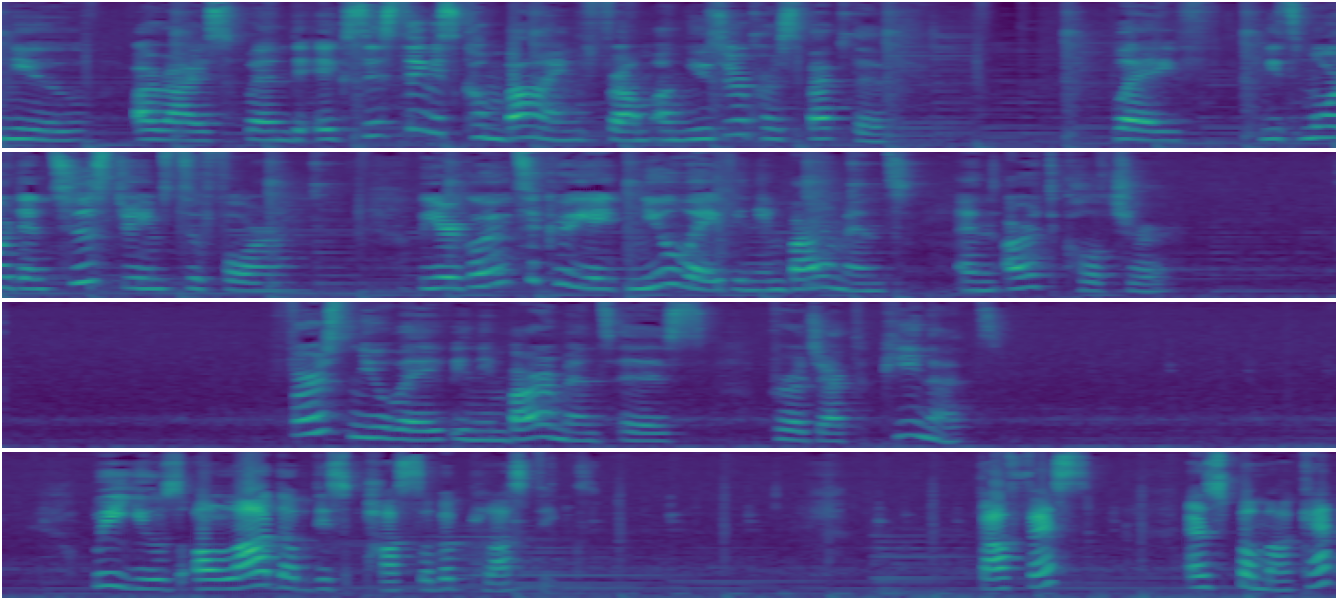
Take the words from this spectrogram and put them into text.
New arise when the existing is combined from a user perspective. Wave needs more than two streams to form. We are going to create new wave in environment and art culture. First new wave in environment is Project Peanut. We use a lot of these possible plastics. Cafes and supermarket,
